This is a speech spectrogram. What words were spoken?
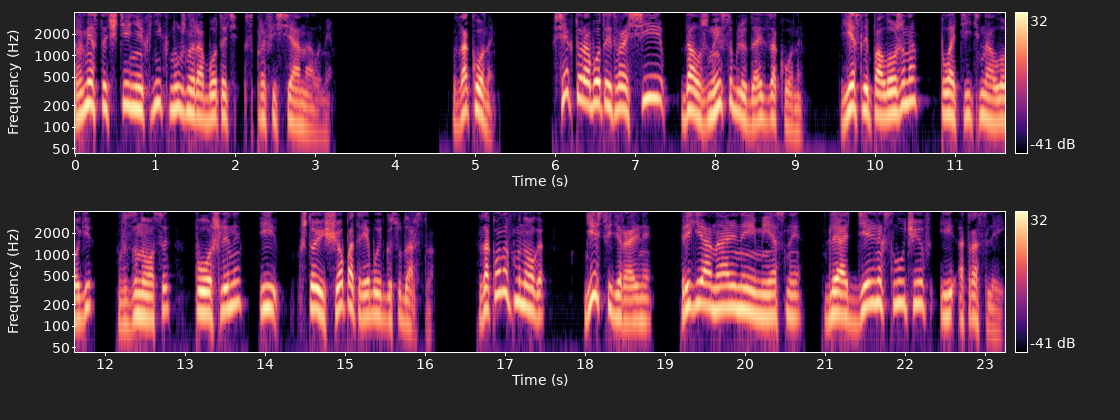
вместо чтения книг нужно работать с профессионалами. Законы. Все, кто работает в России, должны соблюдать законы если положено, платить налоги, взносы, пошлины и что еще потребует государство. Законов много. Есть федеральные, региональные, местные, для отдельных случаев и отраслей.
